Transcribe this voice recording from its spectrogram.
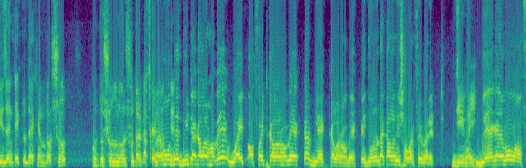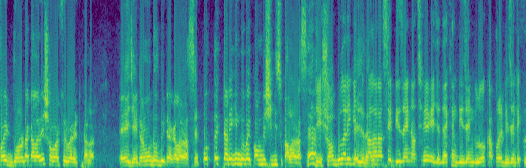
ডিজাইনটা একটু দেখেন দর্শক। কত সুন্দর সুতার কাজ করা এটার মধ্যে দুইটা কালার হবে হোয়াইট অফ হোয়াইট কালার হবে একটা ব্ল্যাক কালার হবে একটা। এই দুটোটা কালারই সবার ফেভারিট জি ভাই। ব্ল্যাক এবং অফ হোয়াইট দুটোটা কালারই সবার ফেভারিট কালার। এই যে এটার মধ্যেও দুইটা কালার আছে। প্রত্যেকটারই কিন্তু ভাই কম বেশি কিছু কালার আছে হ্যাঁ? জি সবগুলারই কিন্তু কালার আছে ডিজাইন আছে। এই যে দেখেন ডিজাইনগুলো কাপড়ের ডিজাইনটা একটু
